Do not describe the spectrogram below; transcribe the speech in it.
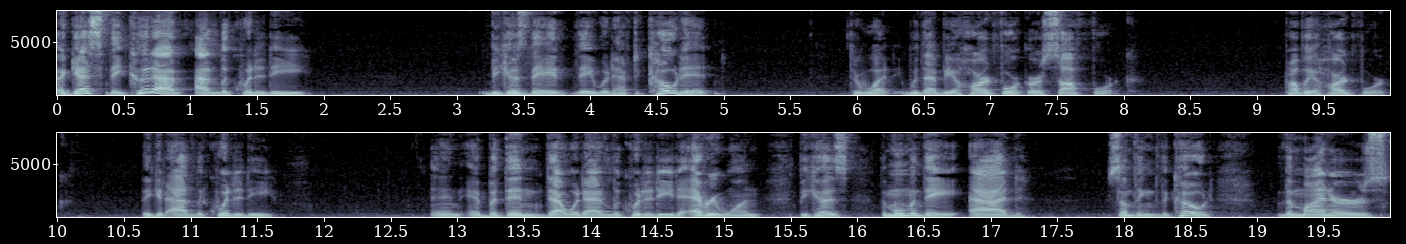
I guess they could have add liquidity because they they would have to code it through what would that be a hard fork or a soft fork? Probably a hard fork. They could add liquidity, and, and but then that would add liquidity to everyone because the moment they add something to the code, the miners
